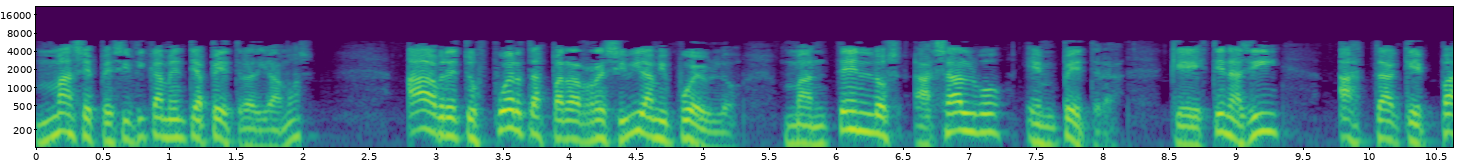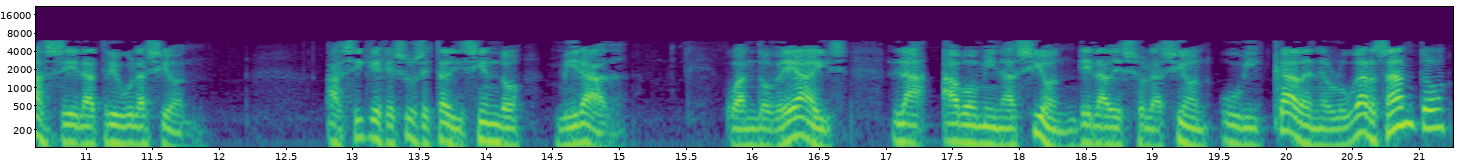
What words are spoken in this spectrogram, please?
más específicamente a Petra, digamos, abre tus puertas para recibir a mi pueblo, manténlos a salvo en Petra, que estén allí hasta que pase la tribulación. Así que Jesús está diciendo, mirad, cuando veáis la abominación de la desolación ubicada en el lugar santo,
